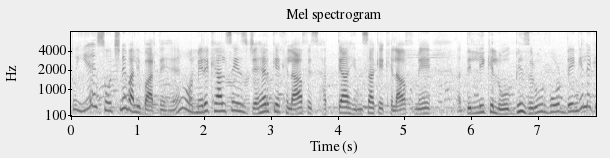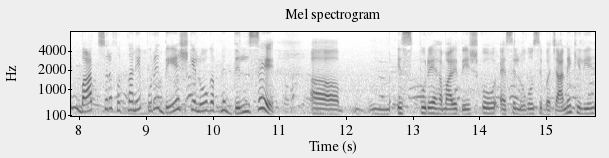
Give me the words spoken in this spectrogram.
तो ये सोचने वाली बातें हैं और मेरे ख्याल से इस जहर के खिलाफ इस हत्या हिंसा के खिलाफ में दिल्ली के लोग भी ज़रूर वोट देंगे लेकिन बात सिर्फ़ उतना नहीं पूरे देश के लोग अपने दिल से आ, इस पूरे हमारे देश को ऐसे लोगों से बचाने के लिए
